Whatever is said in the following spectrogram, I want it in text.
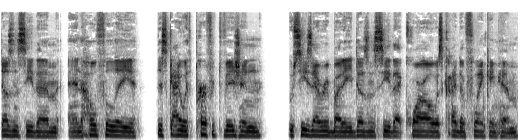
doesn't see them and hopefully this guy with perfect vision who sees everybody doesn't see that Quarrel was kind of flanking him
